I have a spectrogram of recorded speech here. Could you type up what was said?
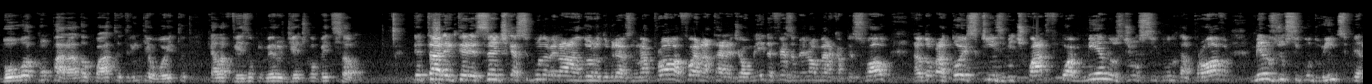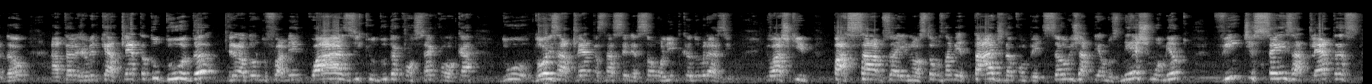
boa comparada ao 4,38 que ela fez no primeiro dia de competição. Detalhe interessante que a segunda melhor nadadora do Brasil na prova foi a Natália de Almeida, fez a melhor marca pessoal, nadou para 2,15,24, ficou a menos de um segundo da prova, menos de um segundo índice, perdão. A Natália de Almeida, que é atleta do Duda, treinador do Flamengo, quase que o Duda consegue colocar dois atletas na seleção olímpica do Brasil. Eu acho que passados aí, nós estamos na metade da competição e já temos neste momento 26 atletas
